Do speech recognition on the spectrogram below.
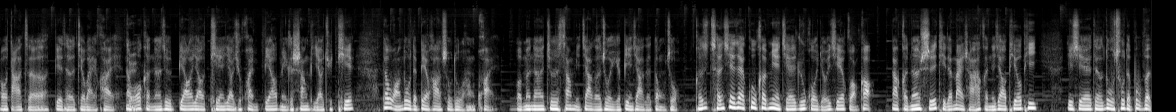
我打折变成九百块，那我可能就标要贴，要去换标，每个商品要去贴。但网络的变化速度很快，我们呢就是商品价格做一个变价的动作。可是呈现在顾客面前，如果有一些广告，那可能实体的卖场它可能叫 POP，一些的露出的部分，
